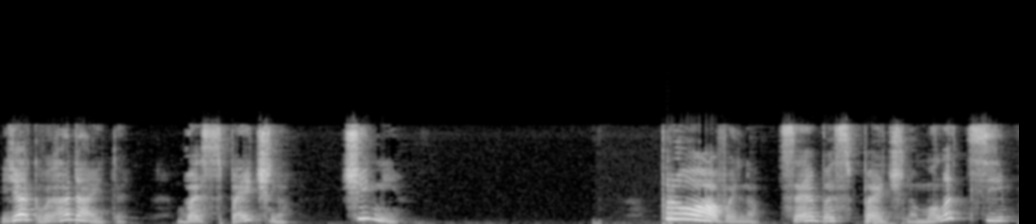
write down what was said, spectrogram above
Як ви гадаєте, безпечно чи ні? Правильно, це безпечно. Молодці.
